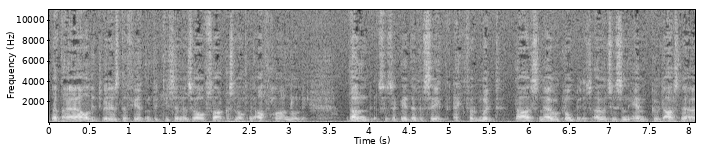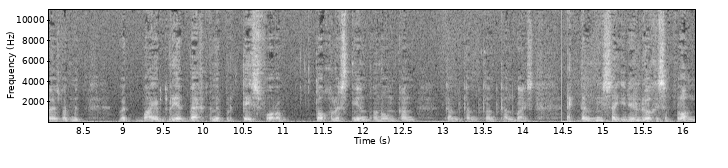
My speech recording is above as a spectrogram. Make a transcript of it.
dat hy al die 2014 verkiesing in sy hofsaak is nog nie afgehandel nie dan soos ek net gesê het, ek vermoed daar's nou 'n klomp is ouens soos in MKO, daar's nou ouens wat met wat baie breedweg in 'n protesvorm tog hulle steun aan hom kan kan kan kan kan wys. Ek dink nie sy ideologiese plan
